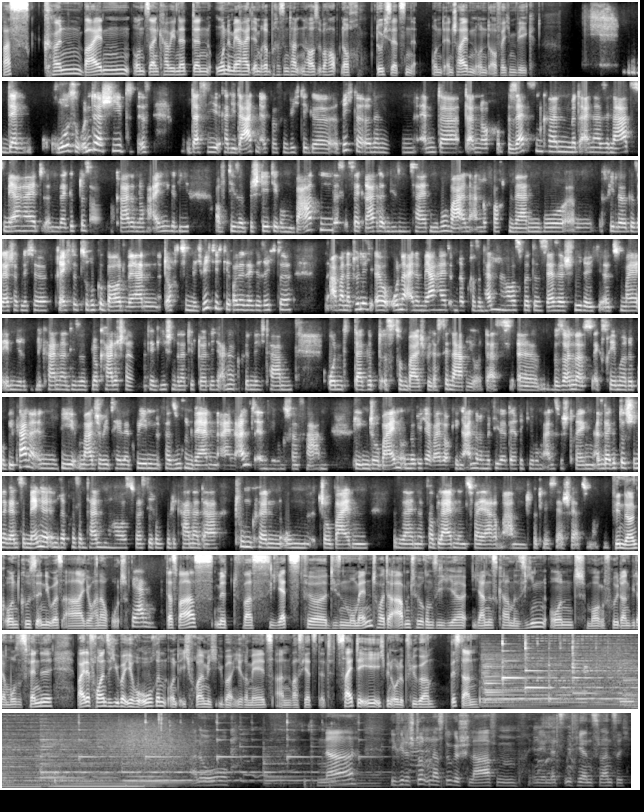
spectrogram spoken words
Was können Biden und sein Kabinett denn ohne Mehrheit im Repräsentantenhaus überhaupt noch durchsetzen und entscheiden und auf welchem Weg? Der große Unterschied ist, dass sie Kandidaten etwa für wichtige Richterinnenämter dann noch besetzen können mit einer Senatsmehrheit. Ähm, da gibt es auch gerade noch einige, die auf diese Bestätigung warten. Das ist ja gerade in diesen Zeiten, wo Wahlen angefochten werden, wo ähm, viele gesellschaftliche Rechte zurückgebaut werden, doch ziemlich wichtig, die Rolle der Gerichte. Aber natürlich äh, ohne eine Mehrheit im Repräsentantenhaus wird es sehr, sehr schwierig, äh, zumal eben die Republikaner diese Blockadestrategie schon relativ deutlich angekündigt haben. Und da gibt es zum Beispiel das Szenario, dass äh, besonders extreme RepublikanerInnen wie Marjorie Taylor Greene versuchen werden, ein Amtsenthebungsverfahren gegen Joe Biden und möglicherweise auch gegen andere Mitglieder der Regierung anzustrengen. Also da gibt es schon eine ganze Menge im Repräsentantenhaus, was die Republikaner da tun können, um Joe Biden seine verbleibenden zwei Jahre im Amt wirklich sehr schwer zu machen. Vielen Dank und Grüße in die USA, Johanna Roth. Gerne. Das war's mit Was jetzt für diesen Moment. Heute Abend hören Sie hier Janis Karmesin und morgen früh dann wieder Moses Fendel. Beide freuen sich über ihre Ohren und ich freue mich über ihre Mails an wasjetzt.zeit.de. Ich bin Ole Pflüger. Bis dann. Wie viele Stunden hast du geschlafen in den letzten 24?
